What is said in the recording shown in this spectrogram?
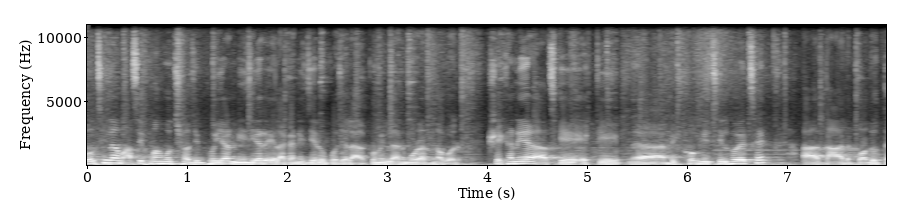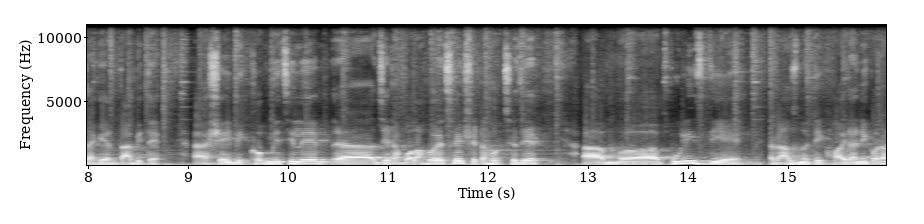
বলছিলাম আসিফ মাহমুদ সজীব ভুইয়ার নিজের এলাকা নিজের উপজেলা কুমিল্লার মুরাদনগর। সেখানে আজকে একটি বিক্ষোভ মিছিল হয়েছে তার পদত্যাগের দাবিতে। আহ, সেই বিক্ষোভ মিছিলে আহ, যেটা বলা হয়েছে সেটা হচ্ছে যে পুলিশ দিয়ে রাজনৈতিক হয়রানি করা,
